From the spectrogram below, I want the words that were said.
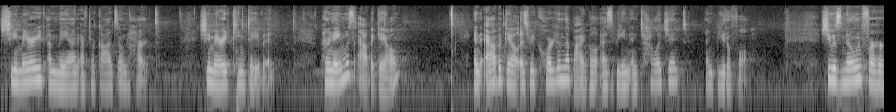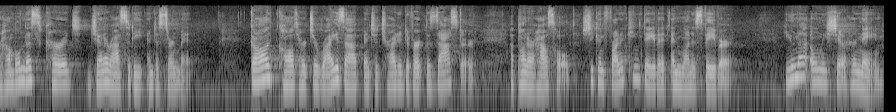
She married a man after God's own heart. She married King David. Her name was Abigail, and Abigail is recorded in the Bible as being intelligent and beautiful. She was known for her humbleness, courage, generosity, and discernment. God called her to rise up and to try to divert disaster upon her household. She confronted King David and won his favor. You not only share her name,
